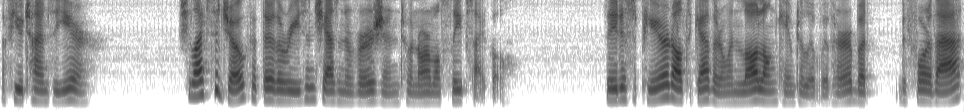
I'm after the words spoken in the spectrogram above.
a few times a year. She likes to joke that they're the reason she has an aversion to a normal sleep cycle. They disappeared altogether when Lolong came to live with her, but before that,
